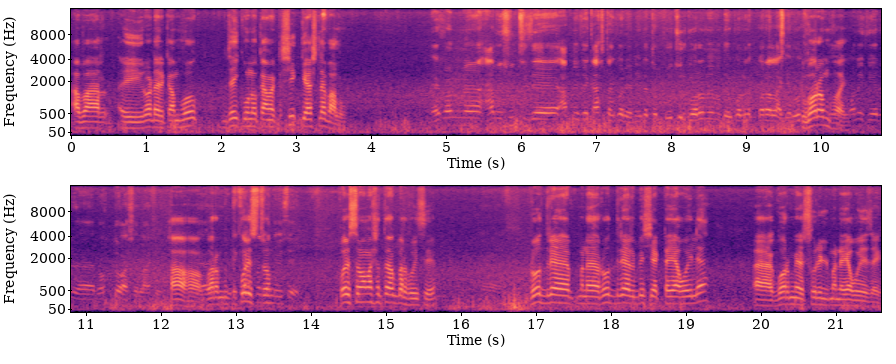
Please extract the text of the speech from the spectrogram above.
আবার এই রডের কাম হোক যে কোনো কাম একটা শিখে আসলে ভালো। এখন আমি শুনছি যে আপনি যে কাজটা করেন এটা তো প্রচুর গরমের মধ্যে করা- লাগে। গরম হয়। অনেকের রক্ত আসে লাগে। হ্যাঁ হ্যাঁ গরম পরিশ্রম। পরিশ্রম আমার সাথে একবার হয়েছে। রোদ্রে মানে রোদ্রের বেশি একটা ইয়া হইলে গরমে শরীর মানে ইয়া হয়ে যায়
